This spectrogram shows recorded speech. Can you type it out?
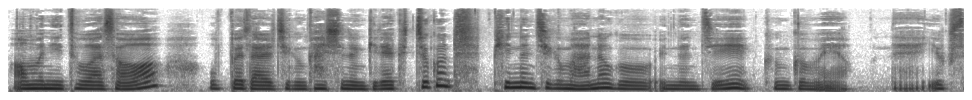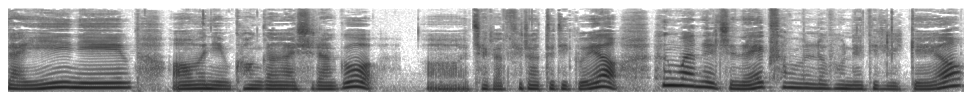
어머니 도와서 옷 배달 지금 가시는 길에 그쪽은 비는 지금 안 오고 있는지 궁금해요. 네, 6422님, 어머님 건강하시라고, 어, 제가 빌어드리고요. 흑마늘 진액 선물로 보내드릴게요.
